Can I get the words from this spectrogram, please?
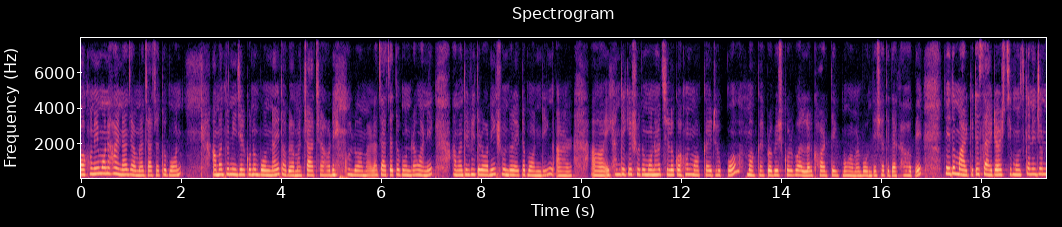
কখনোই মনে হয় না যে আমরা চাচাতো বোন। আমার তো নিজের কোনো বোন নাই, তবে আমার চাচা অনেকগুলো আমারা চাচা তো বোনরাও অনেক। আমাদের ভিতরে অনেক সুন্দর একটা বন্ডিং আর এখান থেকে শুধু মনে হচ্ছিল কখন মক্কায় ঢুকবো, মক্কায় প্রবেশ করব, আল্লাহর ঘর দেখব, আমার বোনদের সাথে দেখা হবে। তো এই তো মার্কেটের সাইডে আসছি, মুস্কানের জন্য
